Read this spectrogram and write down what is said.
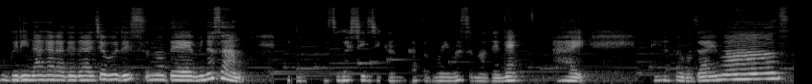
潜りながらで大丈夫ですので、皆さん、お忙しい時間かと思いますのでね。はい。ありがとうございます。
